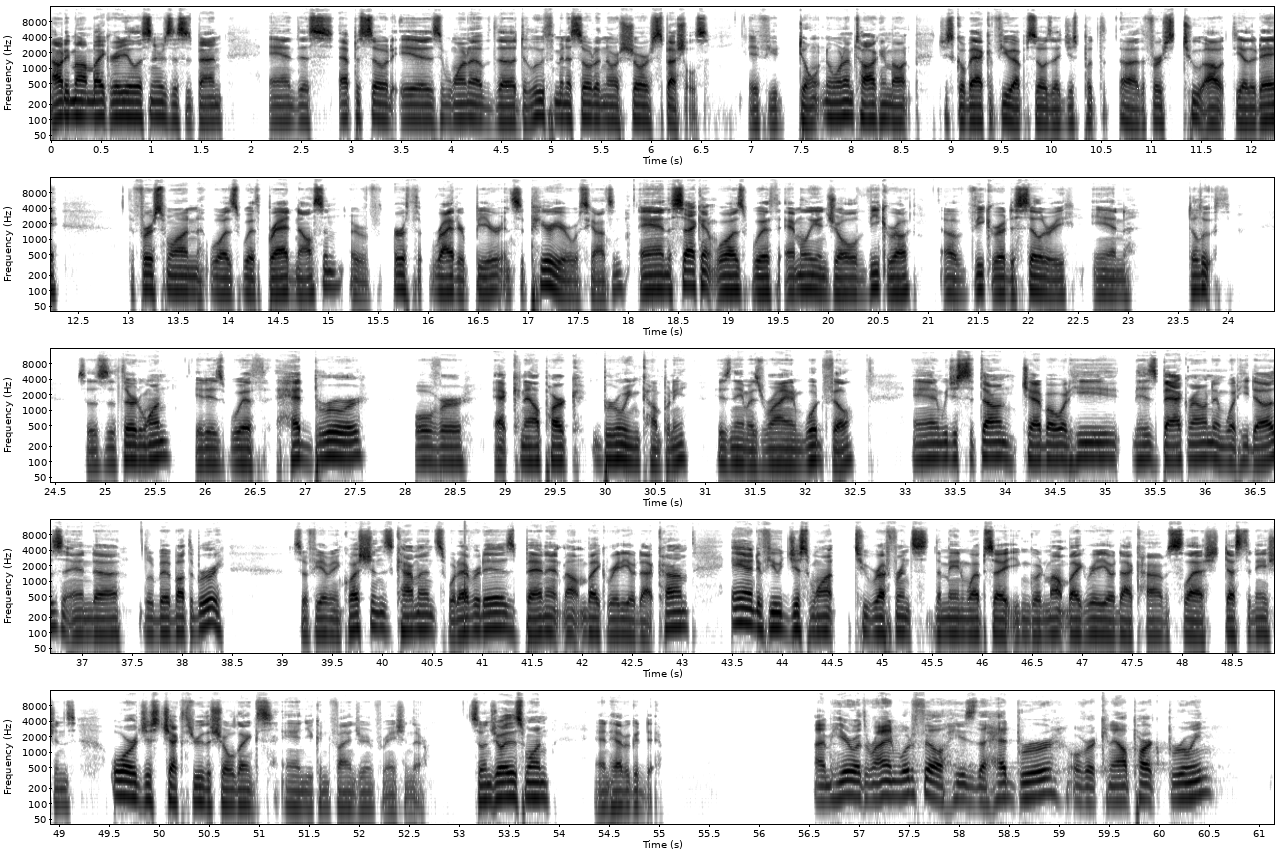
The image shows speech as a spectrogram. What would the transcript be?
Howdy, mountain bike radio listeners. This is Ben, and this episode is one of the Duluth, Minnesota North Shore specials. If you don't know what I'm talking about, just go back a few episodes. I just put the, uh, the first two out the other day. The first one was with Brad Nelson of Earth Rider Beer in Superior, Wisconsin. And the second was with Emily and Joel Vikre of Vikre Distillery in Duluth. So this is the third one. It is with head brewer over at Canal Park Brewing Company. His name is Ryan Woodfill. And we just sit down, chat about what he, his background and what he does, and uh, a little bit about the brewery. So if you have any questions, comments, whatever it is, ben at mountainbikeradio.com. And if you just want to reference the main website, you can go to mountainbikeradio.com slash destinations or just check through the show links and you can find your information there. So enjoy this one and have a good day. I'm here with Ryan Woodfill. He's the head brewer over at Canal Park Brewing.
